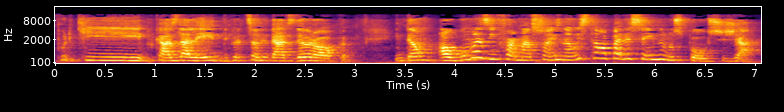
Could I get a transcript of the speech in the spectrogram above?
porque por causa da lei de proteção de dados da Europa. Então, algumas informações não estão aparecendo nos posts já,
